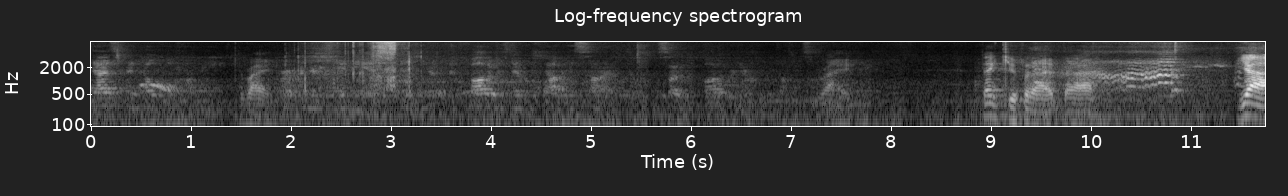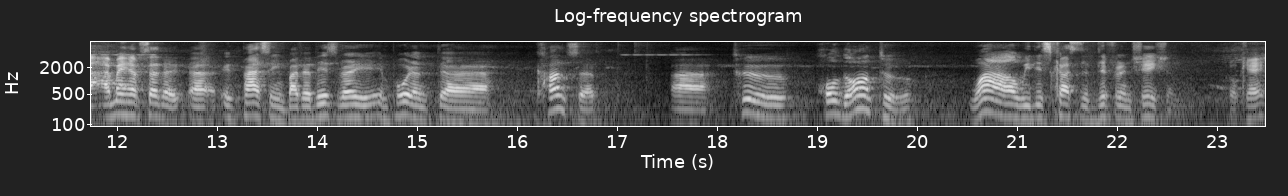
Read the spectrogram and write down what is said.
that's been helpful for me. Right. For understanding it. The Father was never without His Son. The Son and the Father were never without His Son. Right. Thank you for that. Uh, yeah, I may have said it uh, in passing, but it is very important uh, concept uh, to hold on to while we discuss the differentiation. Okay?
